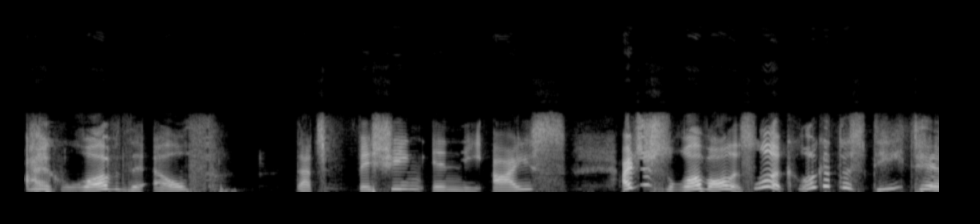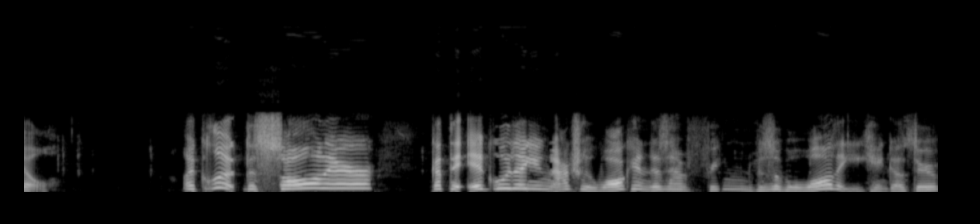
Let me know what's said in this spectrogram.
I love the elf that's fishing in the ice. I just love all this. Look, look at this detail. Like, look, the saw there. Got the igloo that you can actually walk in. It doesn't have a freaking invisible wall that you can't go through.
